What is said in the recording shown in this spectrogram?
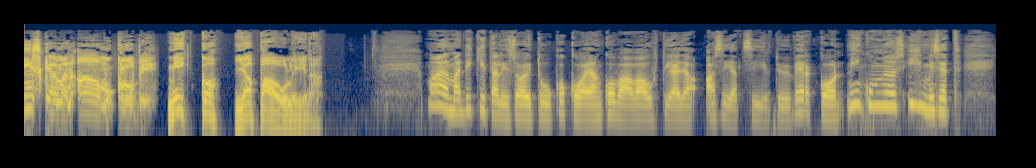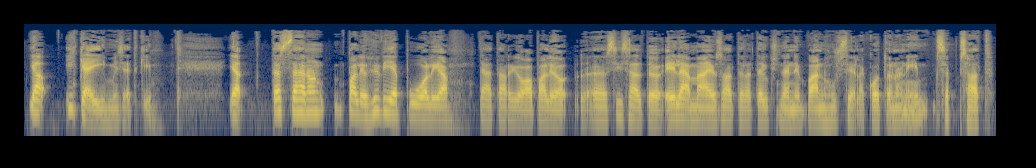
Iskelmän aamuklubi. Mikko ja Pauliina. Maailma digitalisoituu koko ajan kovaa vauhtia ja asiat siirtyy verkkoon, niin kuin myös ihmiset ja ikäihmisetkin. Ja tässähän on paljon hyviä puolia. Tämä tarjoaa paljon sisältöä elämään. Jos ajatellaan, että yksinäinen vanhus siellä kotona, niin sä saat,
